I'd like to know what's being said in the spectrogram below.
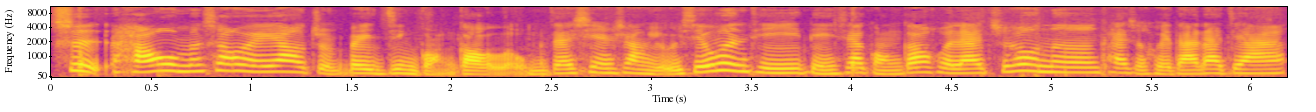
是好，我们稍微要准备进广告了。我们在线上有一些问题，等一下广告回来之后呢，开始回答大家。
